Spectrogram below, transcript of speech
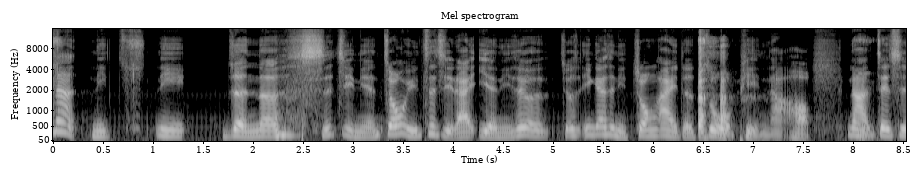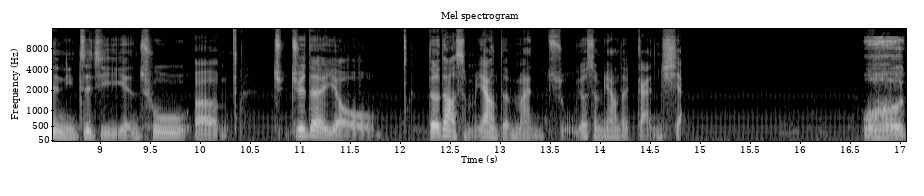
那你你忍了 十几年，终于自己来演你这个，就是应该是你钟爱的作品啊，哈。那这次你自己演出，呃，觉得有得到什么样的满足，有什么样的感想？我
